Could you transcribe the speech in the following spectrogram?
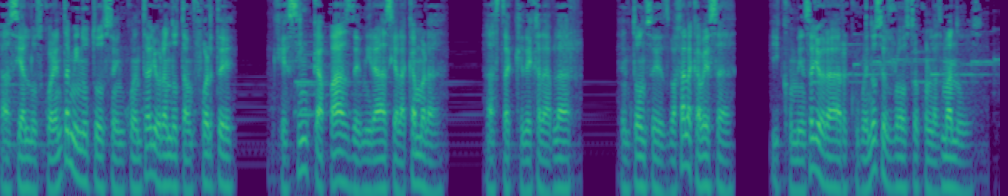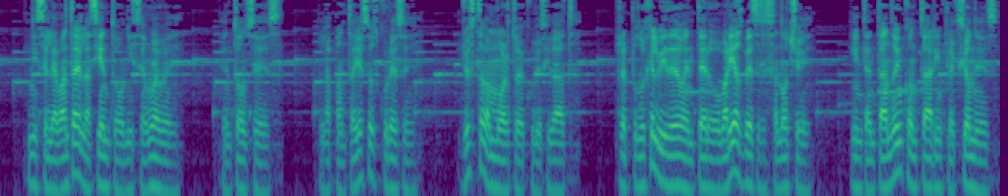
Hacia los 40 minutos se encuentra llorando tan fuerte que es incapaz de mirar hacia la cámara hasta que deja de hablar. Entonces baja la cabeza y comienza a llorar cubriéndose el rostro con las manos. Ni se levanta del asiento ni se mueve. Entonces, la pantalla se oscurece. Yo estaba muerto de curiosidad. Reproduje el video entero varias veces esa noche, intentando encontrar inflexiones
